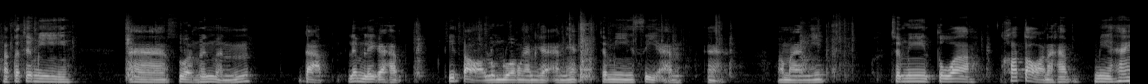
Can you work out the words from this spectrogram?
แล้วก็จะมีอ่าส่วนเป็นเหมือนดาบเล่มเล็กอะครับ ที่ต่อรวมๆกันกับอันนี้จะมีสี่อันอ่าประมาณนี้ จะมีตัวข้อต่อนะครับ มีให้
